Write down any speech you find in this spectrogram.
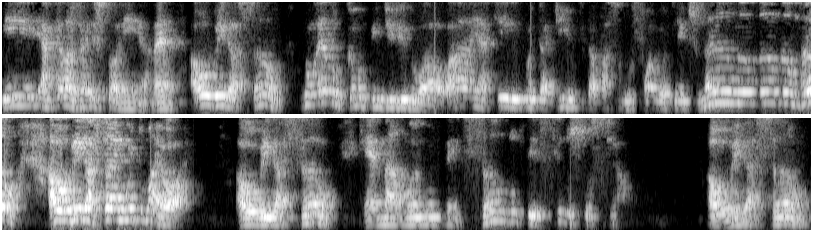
E aquela velha historinha, né? A obrigação não é no campo individual. Ah, é aquele coitadinho que está passando fome, eu tenho isso. Não, não, não, não, não. A obrigação é muito maior. A obrigação é na manutenção do tecido social. A obrigação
